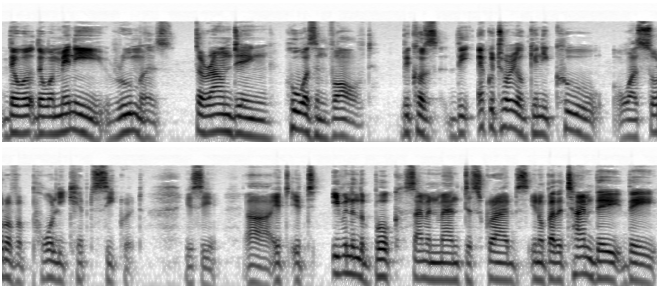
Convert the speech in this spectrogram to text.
there were there were many rumors surrounding who was involved because the equatorial guinea coup was sort of a poorly kept secret you see. Uh, it it even in the book Simon Mann describes you know by the time they they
